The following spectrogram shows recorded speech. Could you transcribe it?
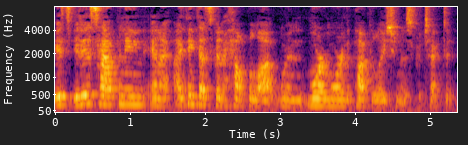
it's, it is happening, and I, I think that's going to help a lot when more and more of the population is protected.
